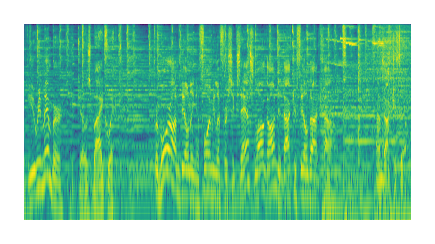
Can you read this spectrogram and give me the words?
If you remember, it goes by quick. For more on building a formula for success, log on to drphil.com. I'm Dr. Phil.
